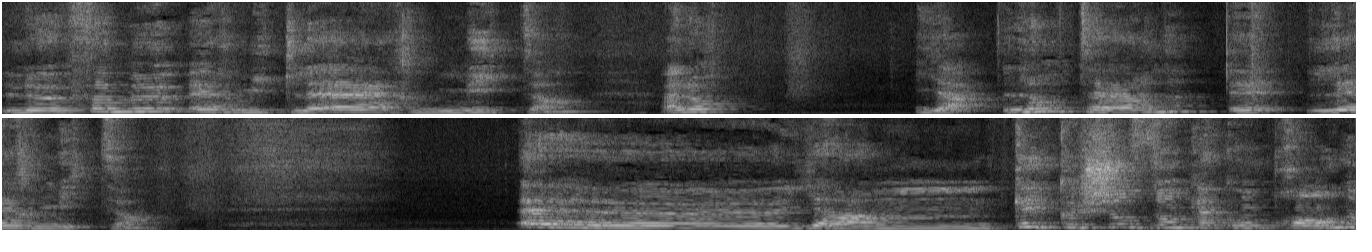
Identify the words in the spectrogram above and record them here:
le fameux ermite, l'ermite. Alors, il y a lanterne et l'ermite. Euh, il y a hum, quelque chose donc à comprendre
